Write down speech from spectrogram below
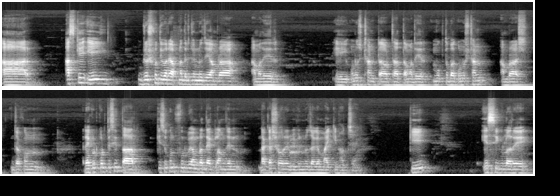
আর আজকে এই বৃহস্পতিবারে আপনাদের জন্য যে আমরা আমাদের এই অনুষ্ঠানটা অর্থাৎ আমাদের মুক্তবাক অনুষ্ঠান আমরা যখন রেকর্ড করতেছি, তার কিছুক্ষণ পূর্বে আমরা দেখলাম যে ঢাকা শহরের বিভিন্ন জায়গায় মাইকিং হচ্ছে। কি? এসিগুলারে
